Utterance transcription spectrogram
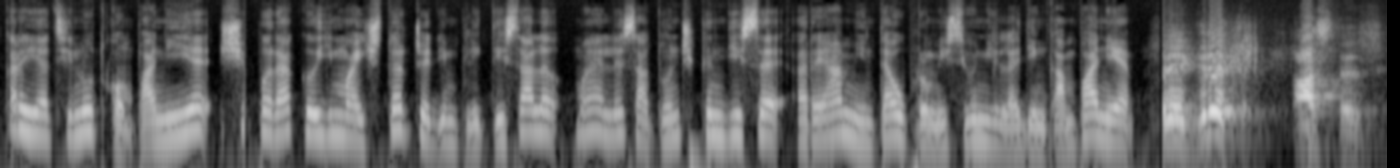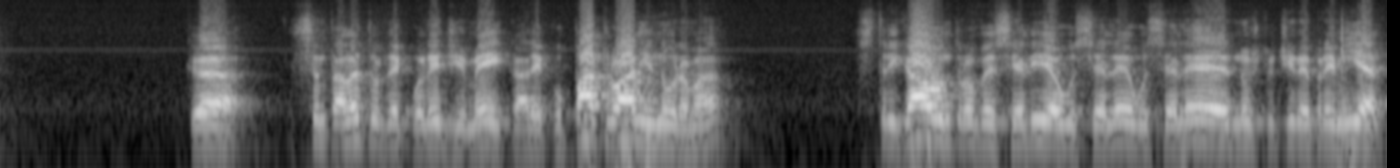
care i-a ținut companie și părea că îi mai șterge din plictiseală, mai ales atunci când i se reaminteau promisiunile din campanie. Regret astăzi că sunt alături de colegii mei care cu patru ani în urmă strigau într-o veselie USL, USL, nu știu cine premier.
